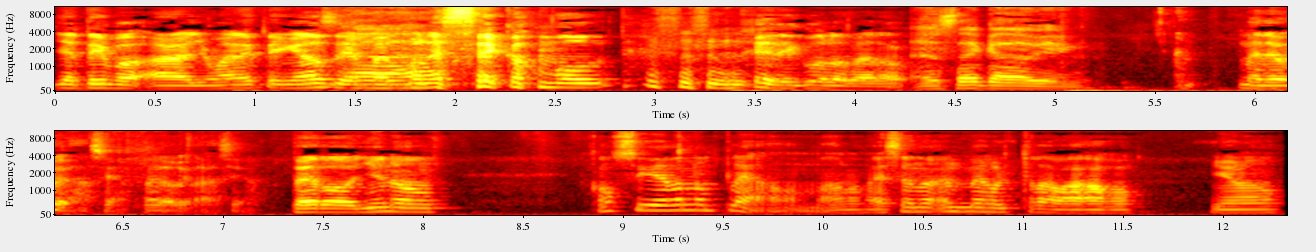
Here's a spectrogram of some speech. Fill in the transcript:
Y el tipo, alright, you want anything else? Y después Ah. ponerse como ridículo, pero Ese quedó bien. Me dio gracia, me dio gracia. Pero, you know, consideran empleados, mano. Ese no es el mejor trabajo, you know.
